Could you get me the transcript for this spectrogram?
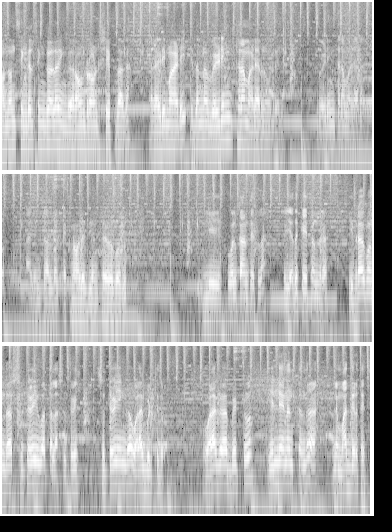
ಒಂದೊಂದು ಸಿಂಗಲ್ ಸಿಂಗಲ್ ಹಿಂಗೆ ರೌಂಡ್ ರೌಂಡ್ ಶೇಪ್ದಾಗ ರೆಡಿ ಮಾಡಿ ಇದನ್ನು ವೆಲ್ಡಿಂಗ್ ಥರ ಮಾಡ್ಯಾರ ನೋಡ್ರಿ ಇಲ್ಲಿ. ವೆಲ್ಡಿಂಗ್ ಥರ ಮಾಡ್ಯಾರ. ಆಗಿನ ಕಾಲದಾಗ ಟೆಕ್ನಾಲಜಿ ಅಂತ ಹೇಳ್ಬೋದು. ಇಲ್ಲಿ ಹೋಲ್ ಕಾಣ್ತೈತಲ್ಲ ಎದಕ್ಕೈತಂದ್ರೆ, ಇದ್ರಾಗ ಒಂದು ಸುತ್ತಳಿ ಗೊತ್ತಲ್ಲ ಸುತ್ತಳಿ ಸುತ್ತಳಿ ಹಿಂಗೆ ಒಳಗೆ ಬಿಡ್ತಿದ್ರು. ಒಳಗೆ ಬಿಟ್ಟು ಇಲ್ಲಿ ಏನಂತಂದ್ರೆ ಇಲ್ಲಿ ಮದ್ದು ಇರ್ತೈತಿ.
